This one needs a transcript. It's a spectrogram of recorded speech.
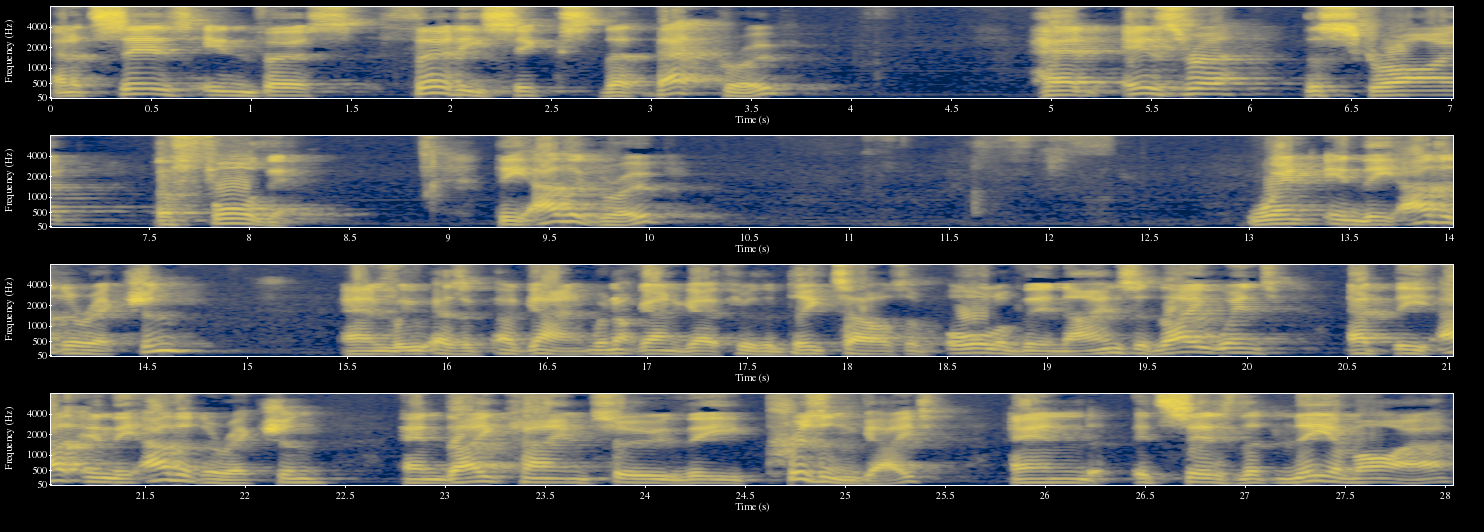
And it says in verse 36 that that group had Ezra the scribe before them. The other group went in the other direction, and we, as a, again, we're not going to go through the details of all of their names. They went at the uh, in the other direction, and they came to the prison gate, and it says that Nehemiah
